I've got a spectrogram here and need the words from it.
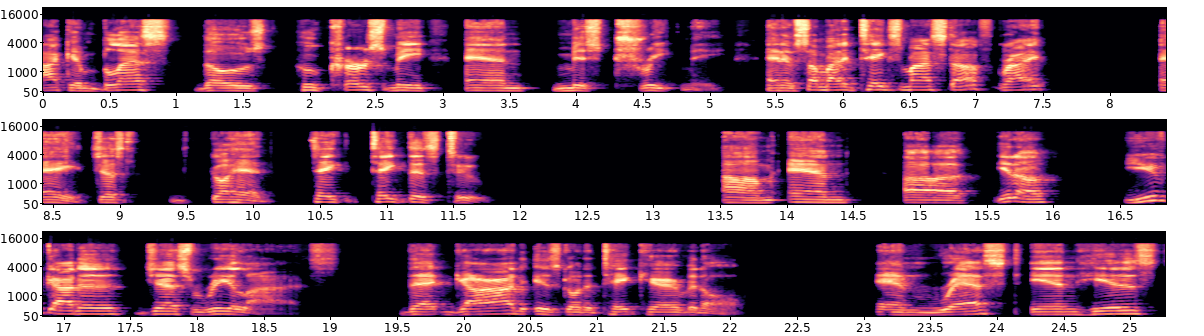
I can bless those who curse me and mistreat me. And if somebody takes my stuff, right? Hey, just go ahead, take take this too. Um, and uh, you know, you've got to just realize that God is going to take care of it all and rest in his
